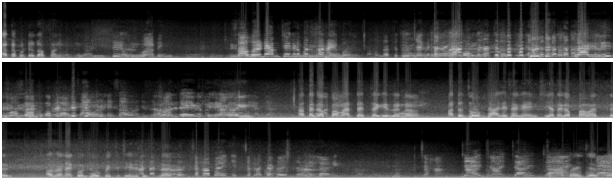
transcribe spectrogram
आता कुठे आपण? सावर्डे आमच्या इकडे पण छान आहे मग. आता गप्पा मारतायत सगळेजण. आता झोप झाले सगळ्यांची आता गप्पा मारतात. आता नाही कोण झोपेचे चेहरे दिसणार. चहा पाहिजे चहाचा टाइम झालेला आहे. चहा चाय चाय चाय चहा पाहिजे आता.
